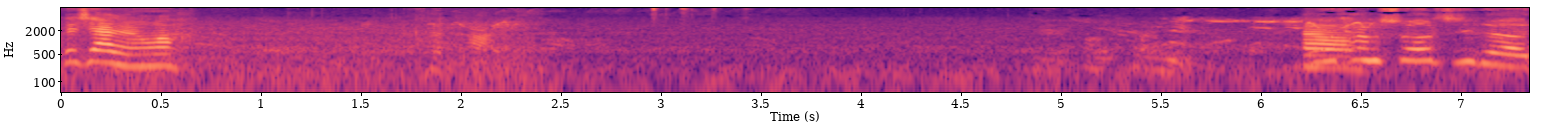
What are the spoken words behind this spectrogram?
太吓人了！可怕。放放你。因啊为他们说这个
